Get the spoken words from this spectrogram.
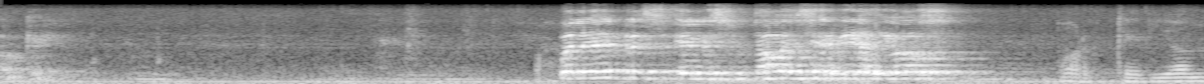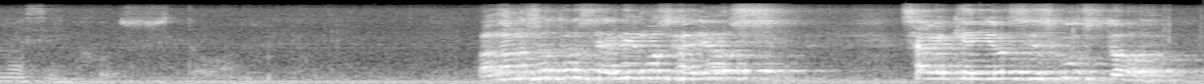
Ok. ¿Cuál es el, res- el resultado de servir a Dios? Porque Dios no es injusto. Cuando nosotros servimos a Dios, sabe que Dios es justo,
